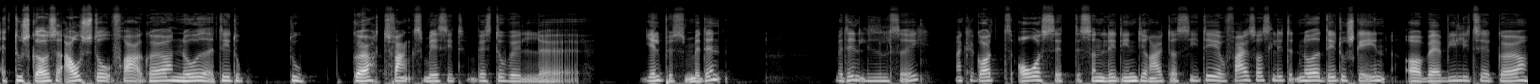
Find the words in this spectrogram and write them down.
at du skal også afstå fra at gøre noget af det, du, du gør tvangsmæssigt, hvis du vil øh, hjælpes med den, med den lidelse. Ikke? Man kan godt oversætte det sådan lidt indirekte og sige, det er jo faktisk også lidt noget af det, du skal ind og være villig til at gøre,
